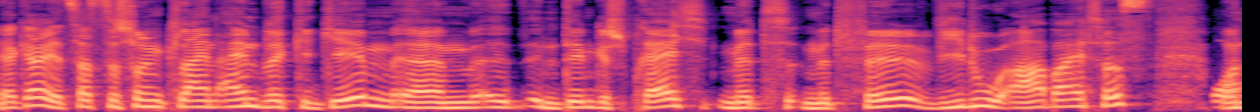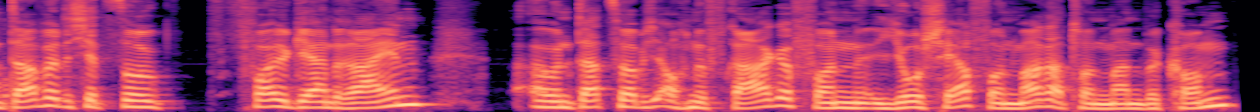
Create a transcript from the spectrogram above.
Ja, geil. Jetzt hast du schon einen kleinen Einblick gegeben ähm, in dem Gespräch mit, mit Phil, wie du arbeitest. Ja. Und da würde ich jetzt so voll gern rein. Und dazu habe ich auch eine Frage von Jo Scher von Marathonmann bekommen.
